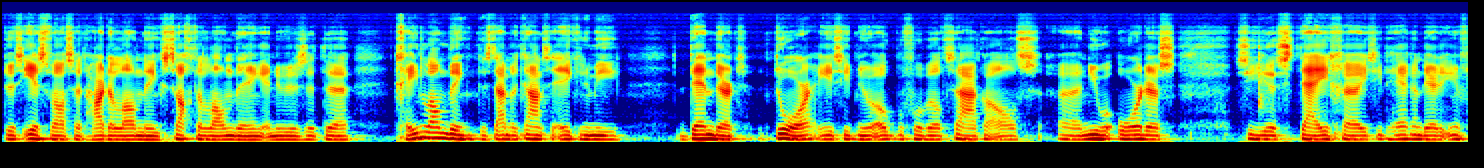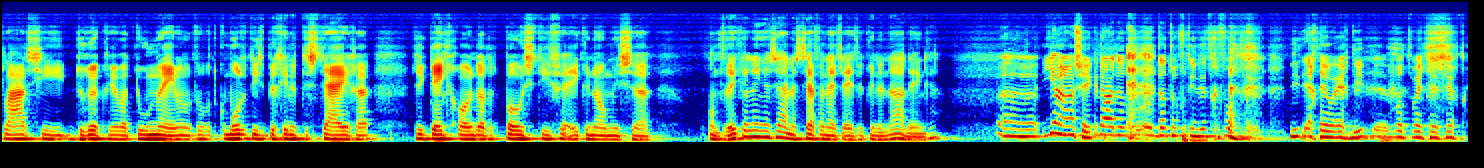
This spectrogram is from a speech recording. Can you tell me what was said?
Dus eerst was het harde landing, zachte landing en nu is het eh, geen landing. Dus de Amerikaanse economie dendert door. En je ziet nu ook bijvoorbeeld zaken als eh, nieuwe orders zie je stijgen. Je ziet her en der de inflatiedruk weer wat toenemen. Bijvoorbeeld commodities beginnen te stijgen. Dus ik denk gewoon dat het positieve economische ontwikkelingen zijn. En Stefan heeft even kunnen nadenken. Eh, ja, zeker. Nou, dat, hoeft in dit geval niet echt heel erg diep. Eh, Wat, wat jij zegt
